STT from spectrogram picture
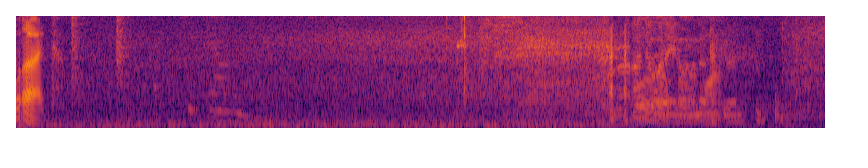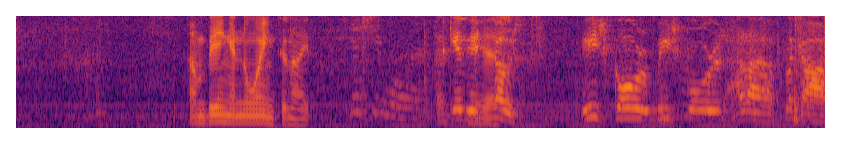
What? I know it ain't on. That's good. I'm being annoying tonight. Yes, you were. I give you Yes. a toast. He scored, me scored, and I flick our,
